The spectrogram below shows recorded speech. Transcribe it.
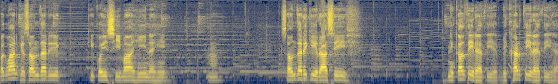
भगवान के सौंदर्य की कोई सीमा ही नहीं हम्म। सौंदर्य की राशि निकलती रहती है, बिखरती रहती है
